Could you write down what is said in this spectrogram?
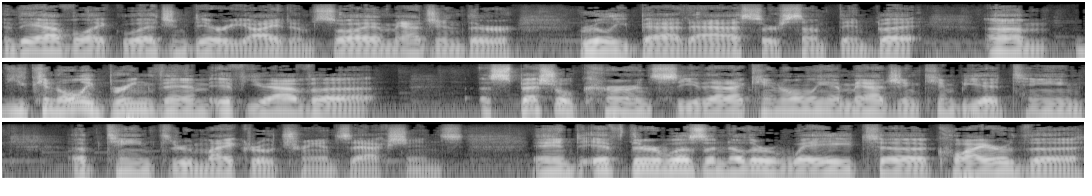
and they have like legendary items. So I imagine they're really badass or something, but um, you can only bring them if you have a a special currency that I can only imagine can be attained obtained through microtransactions. And if there was another way to acquire the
